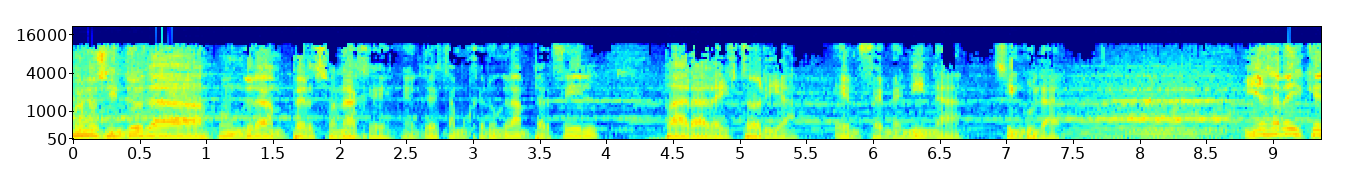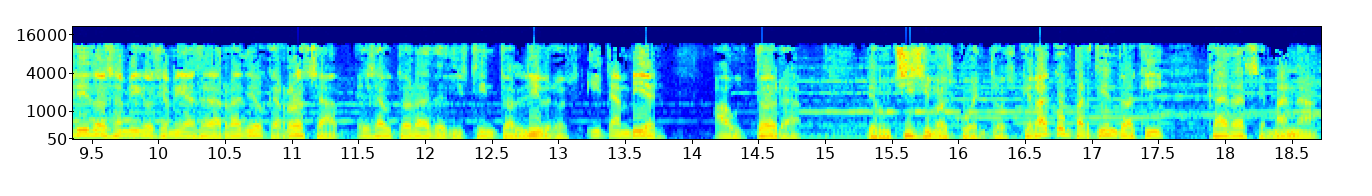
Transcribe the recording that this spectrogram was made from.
Bueno, sin duda un gran personaje, el de esta mujer, un gran perfil para la historia en femenina singular. Y ya sabéis, queridos amigos y amigas de la radio, que Rosa es autora de distintos libros y también autora de muchísimos cuentos que va compartiendo aquí cada semana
